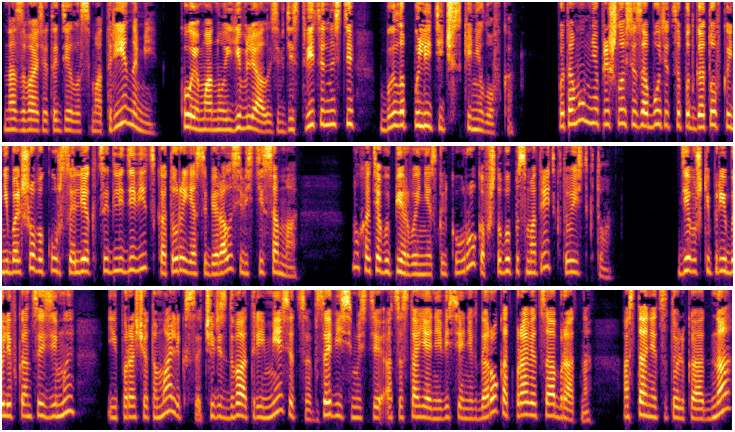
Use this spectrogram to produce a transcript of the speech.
Назвать это дело смотринами коим оно и являлось в действительности, было политически неловко. Потому мне пришлось озаботиться подготовкой небольшого курса лекций для девиц, который я собиралась вести сама. Ну, хотя бы первые несколько уроков, чтобы посмотреть, кто есть кто. Девушки прибыли в конце зимы, и, по расчетам Алекса, через 2-3 месяца, в зависимости от состояния весенних дорог, отправятся обратно. Останется только одна,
